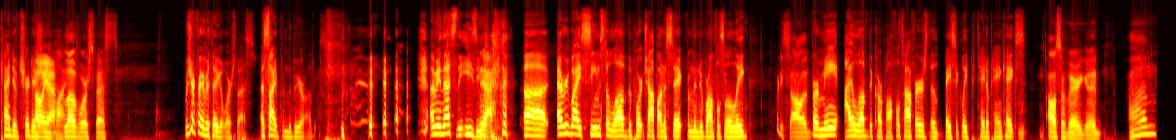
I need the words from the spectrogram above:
kind of tradition Oh of yeah, love Wurst Fest. What's your favorite thing at Wurst Fest? Aside from the beer, obviously. I mean, that's the easy one. Uh, everybody seems to love the pork chop on a stick from the New Braunfels Little League. Pretty solid. For me, I love the Kartoffelpuffers, the basically potato pancakes. Also very good. Um,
